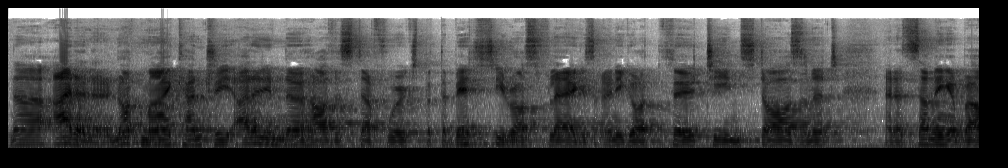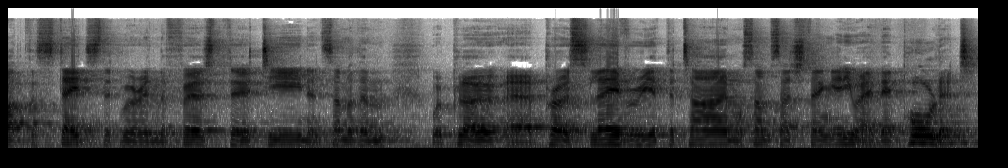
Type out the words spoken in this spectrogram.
Now, I don't know, not my country. I don't even know how this stuff works, but the Betsy Ross flag has only got 13 stars in it, and it's something about the states that were in the first 13, and some of them were uh, pro slavery at the time, or some such thing. Anyway, they pulled it.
